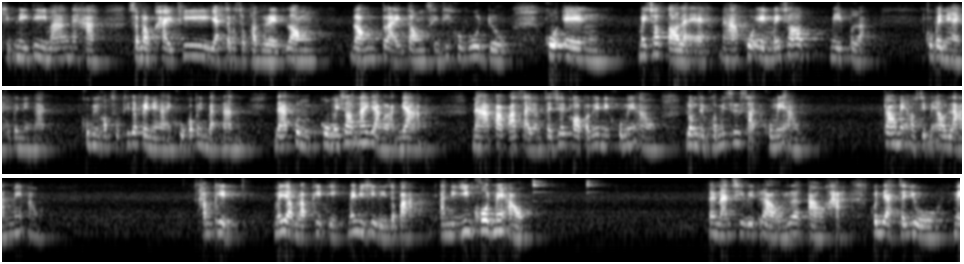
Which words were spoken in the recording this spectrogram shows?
คลิปนี้ดีมากนะคะสำหรับใครที่อยากจะประสบความสำเร็จลองลองไตร่ตรองสิ่งที่ครูพูดดูครูเองไม่ชอบตอแหลนะคะครูเองไม่ชอบมีเปลือกครูเป็นยังไงครูเป็นอย่างนั้นครูมีความสุขที่จะเป็นยังไงครูก็เป็นแบบนั้นและคุณครูไม่ชอบหน้าอย่างหลังอย่างนะคะปากอาศัยลำใจเชื่อคอประเภทนี้ครูไม่เอารวมถึงคนไม่ซื่อสัตย์ครูไม่เอาเก้าไม่เอาสิบไม่เอาล้านไม่เอาทำผิดไม่ยอมรับผิดอีก ไม่มีทีรีตัวปะอันนี้ยิ่งโคตรไม่เอา ดังนั้นชีวิตเราเลือกเอาค่ะ คุณอยากจะอยู่ใน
